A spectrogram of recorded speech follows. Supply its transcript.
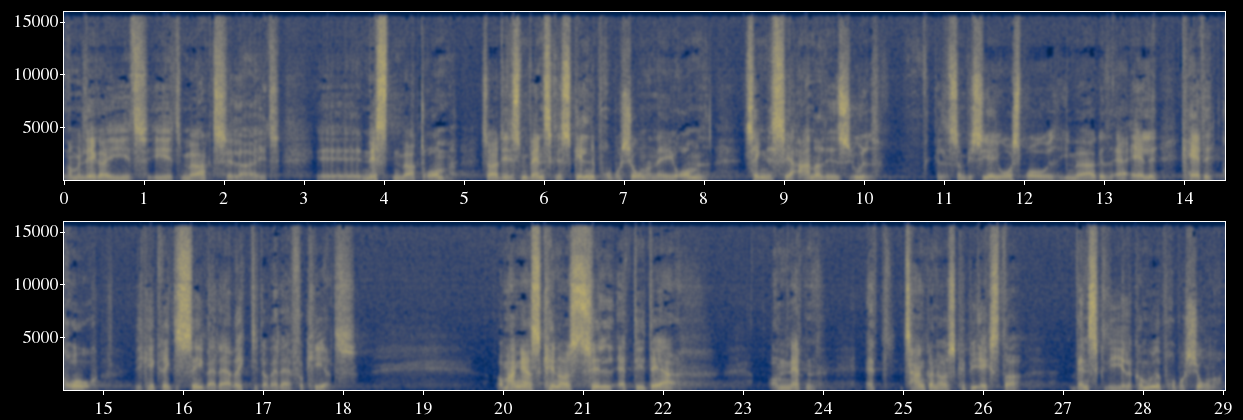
når man ligger i et, i et mørkt eller et øh, næsten mørkt rum, så er det ligesom vanskeligt at skælne proportionerne i rummet. Tingene ser anderledes ud. Eller som vi siger i ordsproget, i mørket er alle katte grå. Vi kan ikke rigtig se, hvad der er rigtigt og hvad der er forkert. Og mange af os kender også til, at det er der om natten, at tankerne også kan blive ekstra vanskelige eller komme ud af proportioner.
